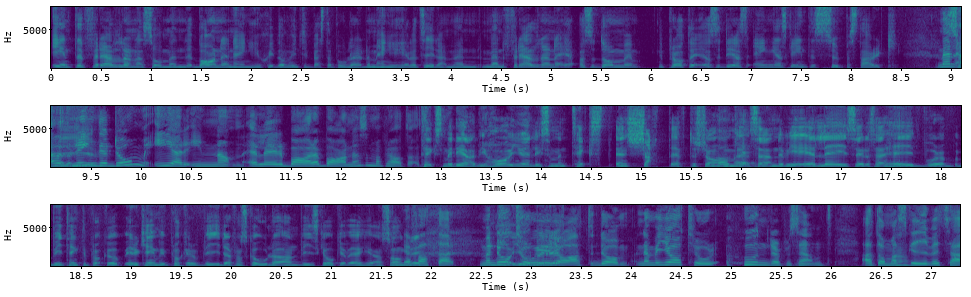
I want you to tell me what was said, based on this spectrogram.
Inte föräldrarna så, men barnen hänger ju de är ju typ bästa polare, de hänger ju hela tiden. Men, men föräldrarna, alltså de pratar, alltså deras engelska är inte superstark. Men vi, ringde de er innan, eller är det bara barnen som har pratat? Textmeddelande, vi har ju en, liksom en text, en chatt eftersom okay. så här, när vi är i LA så är det så här, hej, våra, vi tänkte plocka upp, är det okej om vi plockar upp vidare från skolan, vi ska åka iväg och göra en sån jag grej. Jag fattar, men då har, tror jag, jag att de, nej men jag tror 100% att de har ja. skrivit så här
